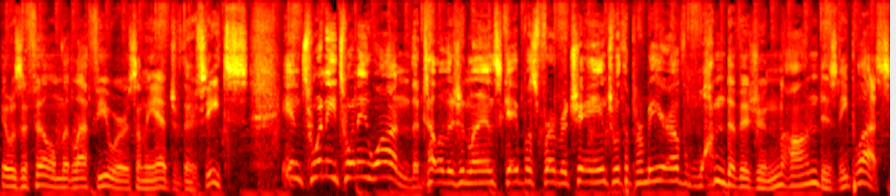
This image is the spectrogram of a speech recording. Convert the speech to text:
It was a film that left viewers on the edge of their seats. In 2021, the television landscape was forever changed with the premiere of WandaVision on Disney Plus.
